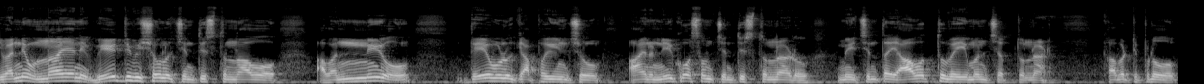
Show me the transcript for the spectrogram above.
ఇవన్నీ ఉన్నాయని వేటి విషయంలో చింతిస్తున్నావో అవన్నీ దేవుడికి అప్పగించు. ఆయన నీకోసం చింతిస్తున్నాడు. మీ చింత యావత్తు వేయమని చెప్తున్నాడు. కాబట్టి ఇప్పుడు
